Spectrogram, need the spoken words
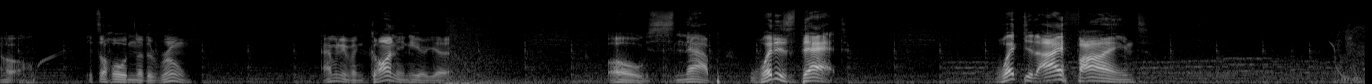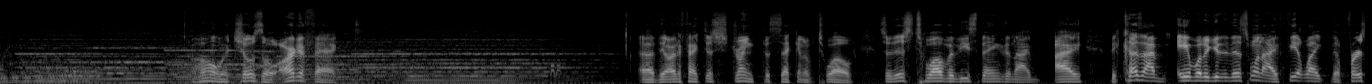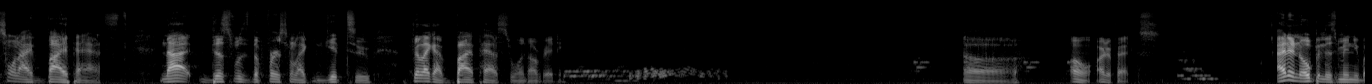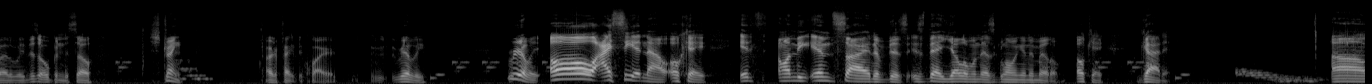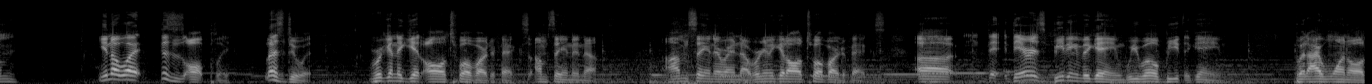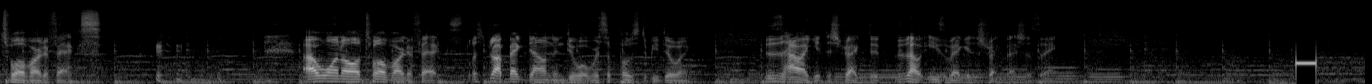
Uh oh, it's a whole nother room. I haven't even gone in here yet. Oh snap! What is that? What did I find? Oh, a Chozo artifact. Uh, the artifact is strength, the second of 12. So there's 12 of these things, and I, I, because I'm able to get to this one, I feel like the first one I've bypassed. Not this was the first one I can get to. I feel like I've bypassed one already. Uh, oh, artifacts. I didn't open this menu, by the way. This opened itself. Strength. Artifact acquired. Really? Really? Oh, I see it now. Okay. It's on the inside of this. Is that yellow one that's glowing in the middle? Okay. Got it. Um, you know what? This is alt play. Let's do it. We're going to get all 12 artifacts. I'm saying it now. I'm saying it right now. We're going to get all 12 artifacts. Uh, th there is beating the game. We will beat the game. But I want all 12 artifacts. I want all 12 artifacts. Let's drop back down and do what we're supposed to be doing. This is how I get distracted. This is how easily I get distracted, I should say.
